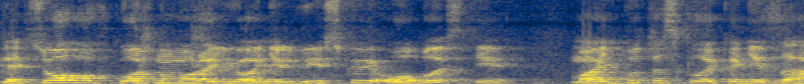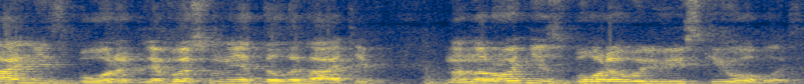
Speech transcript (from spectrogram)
Для цього в кожному районі Львівської області мають бути скликані загальні збори для висунення делегатів на народні збори у Львівській області.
